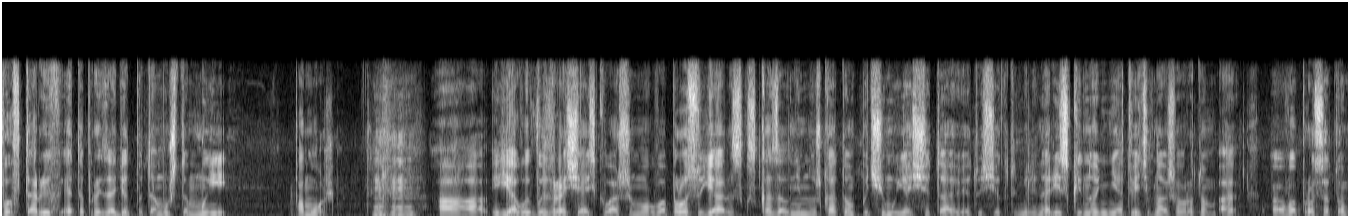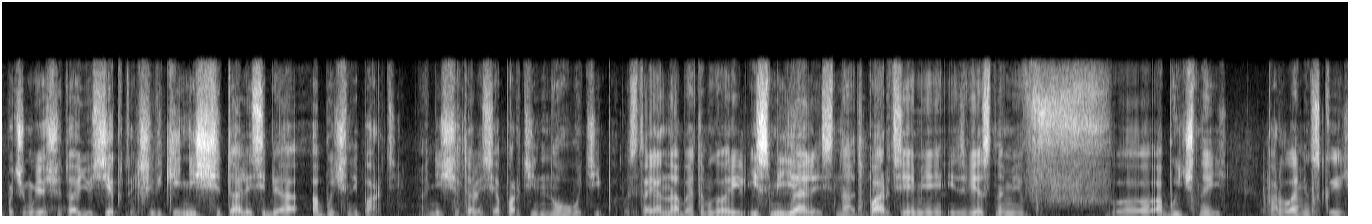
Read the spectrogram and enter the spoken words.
во-вторых, это произойдет, потому что мы поможем. Угу. А, я, возвращаясь к вашему вопросу, я рассказал немножко о том, почему я считаю эту секту миллинаристской, но не ответил на ваш вопрос, а, а вопрос о том, почему я считаю ее сектой. Большевики не считали себя обычной партией. Они считали себя партией нового типа. Постоянно об этом говорили. И смеялись над партиями, известными в э, обычной парламентской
